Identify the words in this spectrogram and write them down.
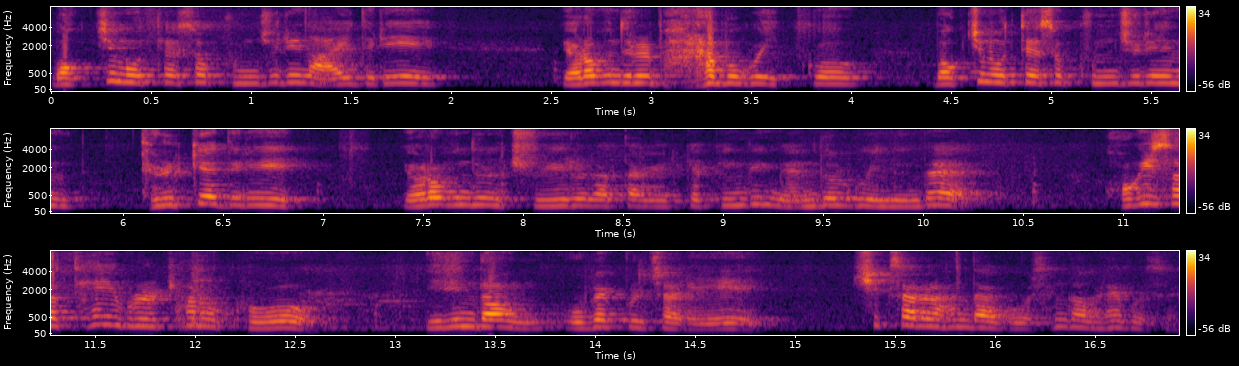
먹지 못해서 굶주린 아이들이 여러분들을 바라보고 있고 먹지 못해서 굶주린 들개들이 여러분들 주위를 갖다가 이렇게 빙빙 맴돌고 있는데 거기서 테이블을 펴놓고 1인당 500불짜리 식사를 한다고 생각을 해보세요.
